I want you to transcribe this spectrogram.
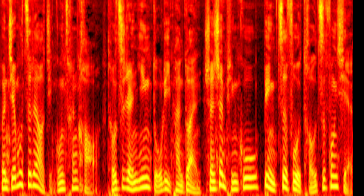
本节目资料仅供参考，投资人应独立判断、审慎评估，并自负投资风险。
